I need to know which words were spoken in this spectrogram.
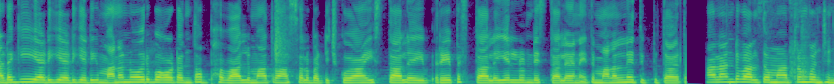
అడిగి అడిగి అడిగి అడిగి మన నోరు బాగోవడం తప్ప వాళ్ళు మాత్రం అస్సలు పట్టించుకో ఇస్తాలే రేపిస్తాలే ఎల్లుండి ఇస్తాలే అని అయితే మనల్నే తిప్పుతారు. అలాంటి వాళ్ళతో మాత్రం కొంచెం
